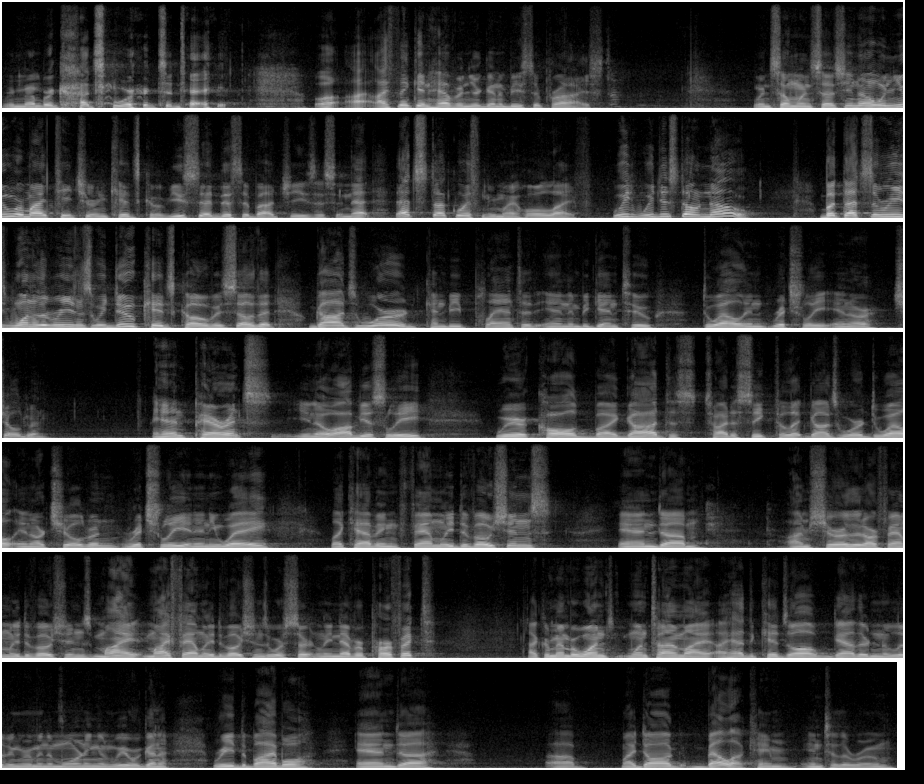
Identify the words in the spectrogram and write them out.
remember God's word today? Well, I, I think in heaven you're going to be surprised when someone says, You know, when you were my teacher in Kids Cove, you said this about Jesus, and that, that stuck with me my whole life. We, we just don't know. But that's the reason, one of the reasons we do Kids Cove is so that God's Word can be planted in and begin to dwell in richly in our children. And parents, you know, obviously, we're called by God to try to seek to let God's word dwell in our children richly in any way, like having family devotions. And um, I'm sure that our family devotions, my, my family devotions, were certainly never perfect. I can remember one, one time I, I had the kids all gathered in the living room in the morning, and we were going to read the Bible. And uh, uh, my dog Bella came into the room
